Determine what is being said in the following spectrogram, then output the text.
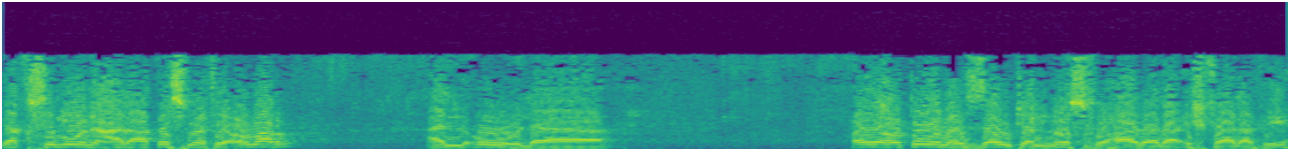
يقسمون على قسمة عمر الأولى فيعطون الزوج النصف هذا لا إشكال فيه.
